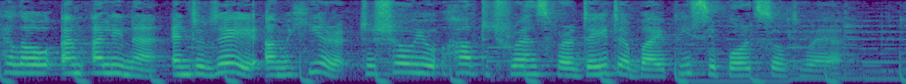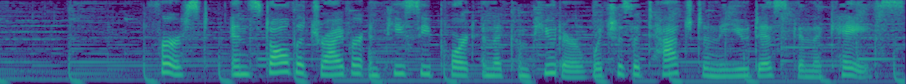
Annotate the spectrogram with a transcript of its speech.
Hello, I'm Alina, and today I'm here to show you how to transfer data by PC port software. First, install the driver and PC port in the computer which is attached in the U-disk in the case.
